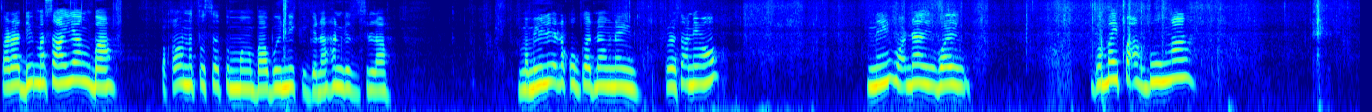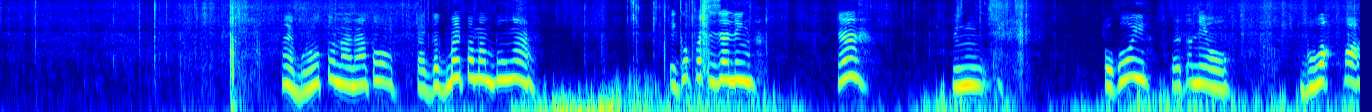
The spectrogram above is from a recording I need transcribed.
Para di masayang ba? Pakaon na to sa itong mga baboy ni. Ganahan kasi sila. Mamili na ko ganang na yun. Pero saan ni oh? Ni, wa na, way. Gamay pa ang bunga. Ay, bunuto na na to. Kagagmay pa man bunga. Igo pa si Janing. Ha? Ning puhoy. Pero oh? Buwak pa.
